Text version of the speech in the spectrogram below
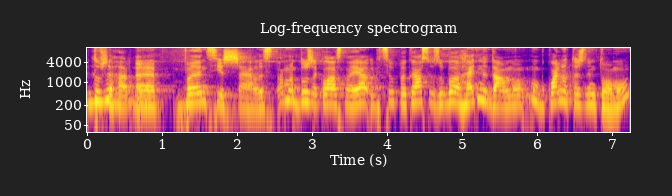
дуже гарно. Е, Бенці шелестами, дуже класно. Я цю прикрасу зробила геть недавно, ну буквально тиждень тому.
